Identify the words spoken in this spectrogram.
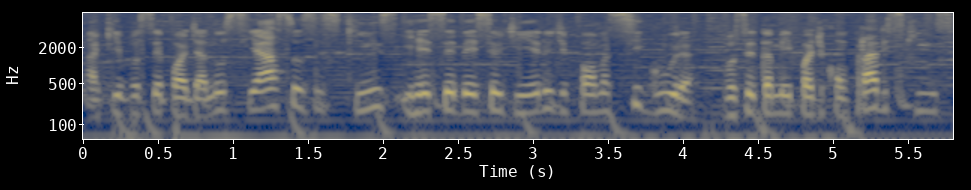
Aqui você pode anunciar suas skins e receber seu dinheiro de forma segura. Você também pode comprar skins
